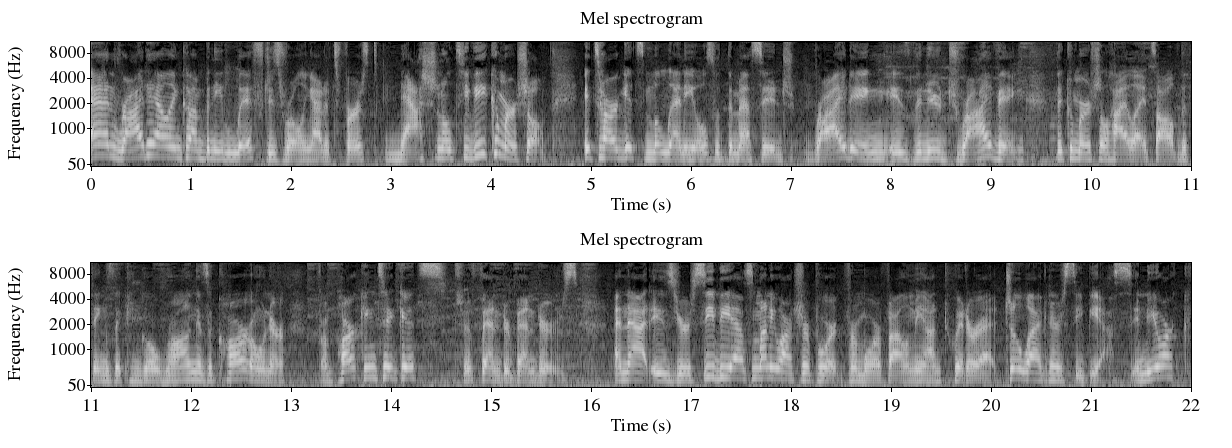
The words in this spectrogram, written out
And ride-hailing company Lyft is rolling out its first national TV commercial. It targets millennials with the message, riding is the new driving. The commercial highlights all of the things that can go wrong as a car owner, from parking tickets to fender benders. And that is your CBS Money Watch report. For more, follow me on Twitter at Jill Wagner CBS. In New York,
